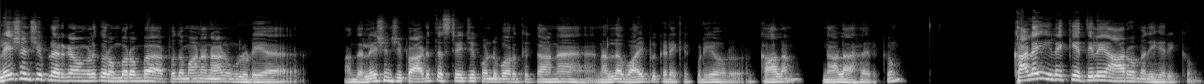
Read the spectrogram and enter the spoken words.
ரிலேஷன்ஷிப்பில் இருக்கிறவங்களுக்கு ரொம்ப ரொம்ப அற்புதமான நாள் உங்களுடைய அந்த ரிலேஷன்ஷிப்பை அடுத்த ஸ்டேஜுக்கு கொண்டு போகிறதுக்கான நல்ல வாய்ப்பு கிடைக்கக்கூடிய ஒரு காலம் நாளாக இருக்கும். கலை இலக்கியத்திலே ஆர்வம் அதிகரிக்கும்.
